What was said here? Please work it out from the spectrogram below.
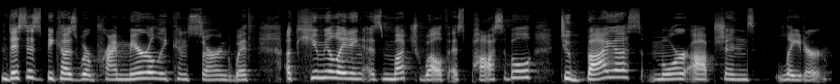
This is because we're primarily concerned with accumulating as much wealth as possible to buy us more options later.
